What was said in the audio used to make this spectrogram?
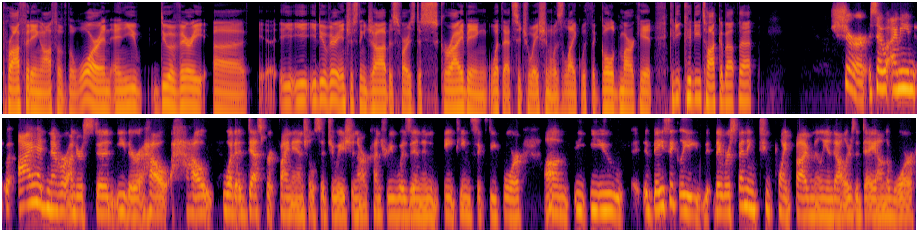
profiting off of the war, and, and you do a very uh, you, you do a very interesting job as far as describing what that situation was like with the gold market. Could you could you talk about that? Sure. So, I mean, I had never understood either how how what a desperate financial situation our country was in in 1864. Um, you basically they were spending 2.5 million dollars a day on the war,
